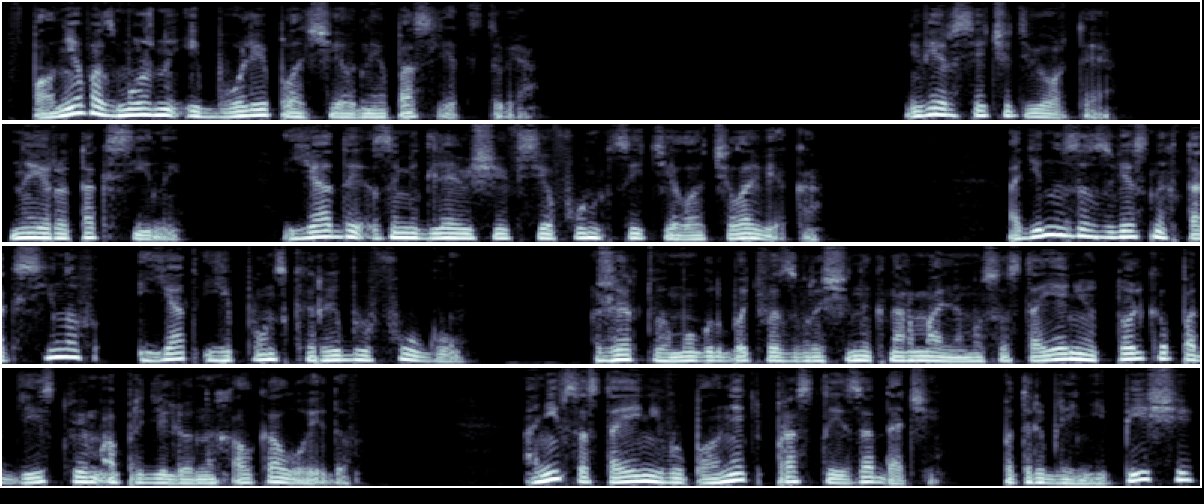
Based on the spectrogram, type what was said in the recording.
вполне возможны и более плачевные последствия. Версия четвертая. Нейротоксины – яды, замедляющие все функции тела человека. Один из известных токсинов – яд японской рыбы фугу. Жертвы могут быть возвращены к нормальному состоянию только под действием определенных алкалоидов. Они в состоянии выполнять простые задачи – потребление пищи,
